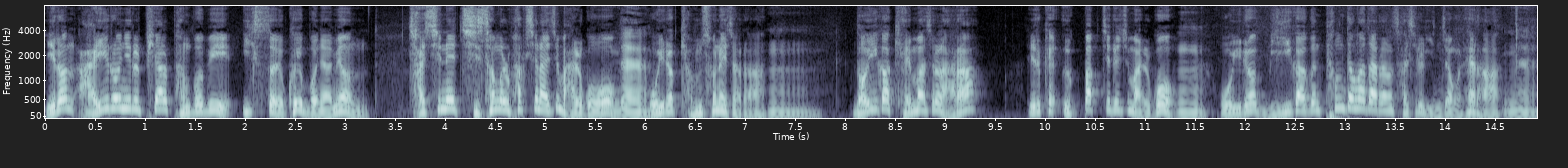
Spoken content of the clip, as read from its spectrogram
이런 아이러니를 피할 방법이 있어요. 그게 뭐냐면 자신의 지성을 확신하지 말고 네. 오히려 겸손해져라. 음. 너희가 개맛을 알아? 이렇게 윽박지르지 말고 음. 오히려 미각은 평등하다라는 사실을 인정을 해라. 네.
